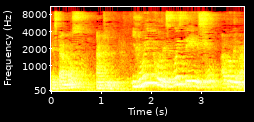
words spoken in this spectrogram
Estamos aquí. Y luego, después de eso, ¿a dónde va?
